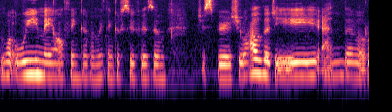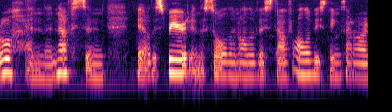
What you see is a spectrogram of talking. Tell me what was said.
what we may all think of when we think of Sufism, just spirituality and the ruh and the nafs and you know the spirit and the soul and all of this stuff, all of these things that are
